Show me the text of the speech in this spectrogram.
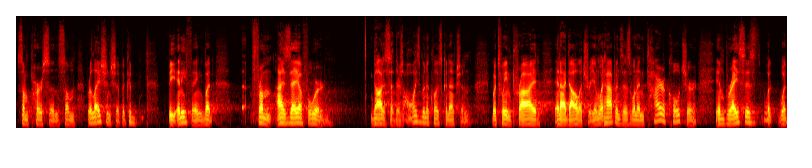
Some person, some relationship. It could be anything. But from Isaiah forward, God has said there's always been a close connection between pride and idolatry. And what happens is when an entire culture embraces what, what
